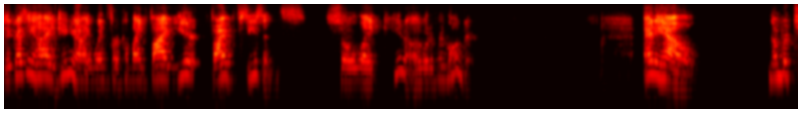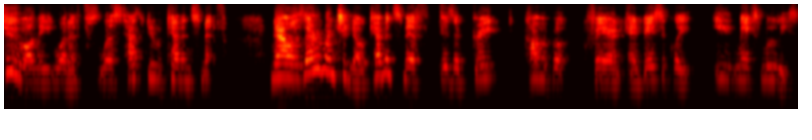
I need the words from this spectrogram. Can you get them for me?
Degrassi High and Junior High went for a combined five year, five seasons. So, like, you know, it would have been longer. Anyhow, number two on the what ifs list has to do with Kevin Smith. Now, as everyone should know, Kevin Smith is a great comic book fan and basically he makes movies.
